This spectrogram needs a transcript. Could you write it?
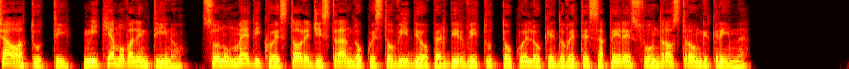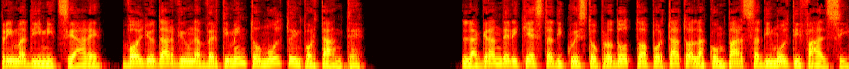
Ciao a tutti, mi chiamo Valentino, sono un medico e sto registrando questo video per dirvi tutto quello che dovete sapere su Ondrostrong Cream. Prima di iniziare, voglio darvi un avvertimento molto importante. La grande richiesta di questo prodotto ha portato alla comparsa di molti falsi,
